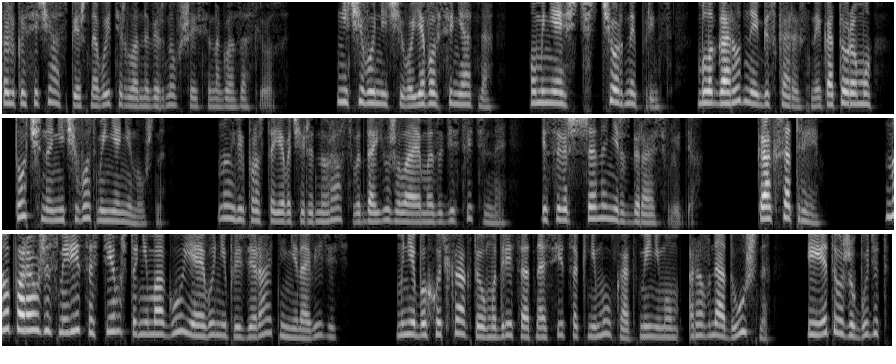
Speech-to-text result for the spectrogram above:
Только сейчас спешно вытерла навернувшиеся на глаза слезы. «Ничего, ничего, я вовсе не одна. У меня есть черный принц, благородный и бескорыстный, которому точно ничего от меня не нужно. Ну или просто я в очередной раз выдаю желаемое за действительное и совершенно не разбираюсь в людях. Как с Атреем. Но пора уже смириться с тем, что не могу я его ни презирать, ни ненавидеть. Мне бы хоть как-то умудриться относиться к нему как минимум равнодушно, и это уже будет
